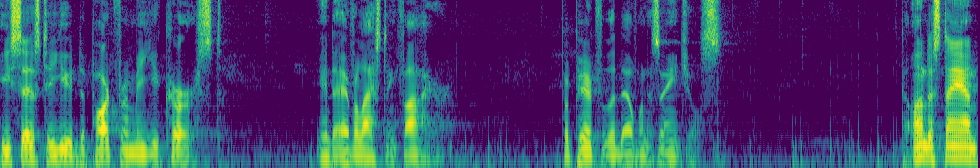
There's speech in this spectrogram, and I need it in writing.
He says to you, Depart from me, you cursed, into everlasting fire, prepared for the devil and his angels. To understand,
